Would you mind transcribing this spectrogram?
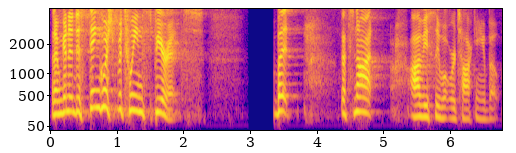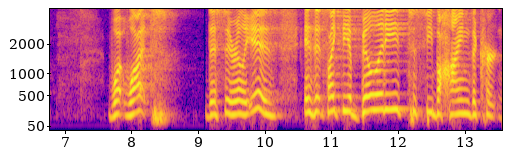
That I'm going to distinguish between spirits. But that's not obviously what we're talking about. What, what this really is, is it's like the ability to see behind the curtain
